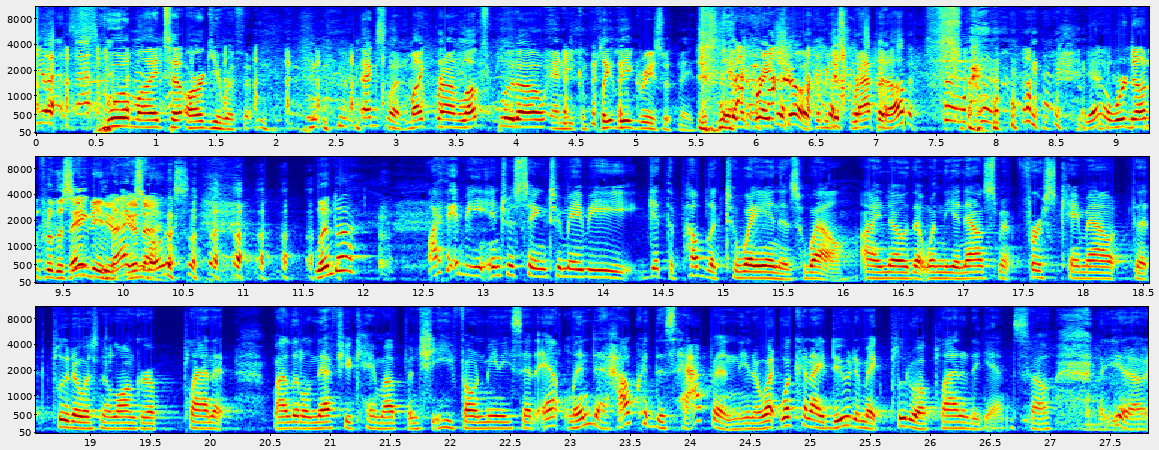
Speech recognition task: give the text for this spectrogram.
yes. who am I to argue with him? Excellent. Mike Brown loves Pluto, and he completely agrees with me. This has been a great show. Can we just wrap it up? yeah, we're done for this Thank evening. You. Thanks, folks. Linda? I think it'd be interesting to maybe get the public to weigh in as well. I know that when the announcement first came out that Pluto is no longer a planet, my little nephew came up and she, he phoned me and he said, Aunt Linda, how could this happen? You know, what, what can I do to make Pluto a planet again? So, you know,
